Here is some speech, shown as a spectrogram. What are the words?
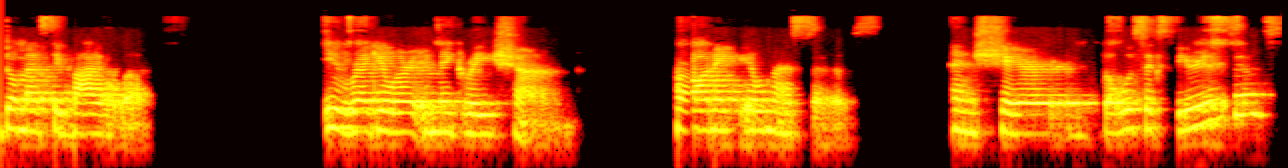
domestic violence, irregular immigration, chronic illnesses, and share those experiences,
